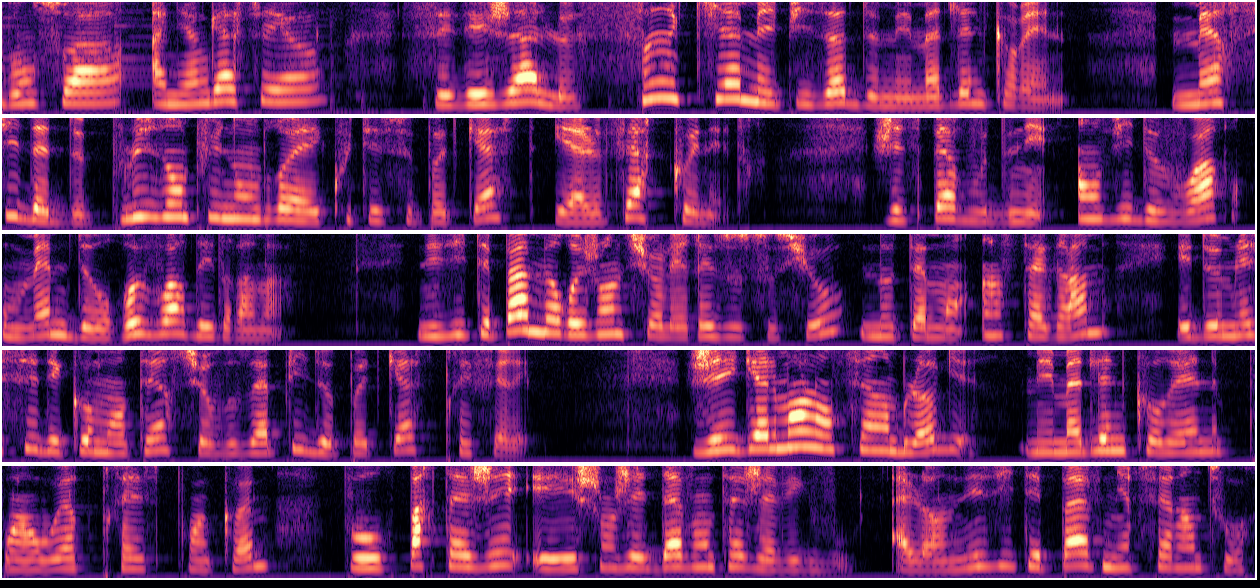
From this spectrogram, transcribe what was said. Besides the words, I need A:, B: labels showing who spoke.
A: bonsoir, annyeonghaseyo. C'est déjà le cinquième épisode de mes Madeleines coréennes. Merci d'être de plus en plus nombreux à écouter ce podcast et à le faire connaître. J'espère vous donner envie de voir ou même de revoir des dramas. N'hésitez pas à me rejoindre sur les réseaux sociaux, notamment Instagram, et de me laisser des commentaires sur vos applis de podcast préférés. J'ai également lancé un blog, mesmadeleinecoréennes.wordpress.com, pour partager et échanger davantage avec vous. Alors n'hésitez pas à venir faire un tour.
